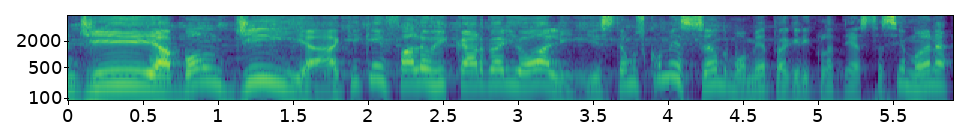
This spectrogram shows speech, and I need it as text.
dia, bom dia! Aqui quem fala é o Ricardo Arioli e estamos começando o Momento Agrícola desta semana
